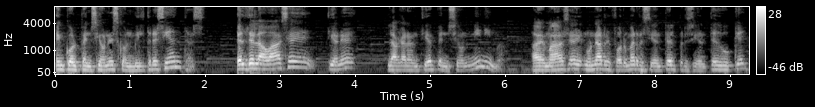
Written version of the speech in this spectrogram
en Colpensiones con 1.300. El de la base tiene la garantía de pensión mínima. Además, en una reforma reciente del presidente Duque,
